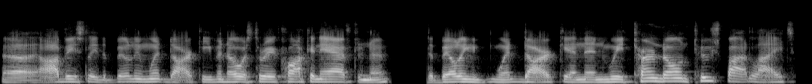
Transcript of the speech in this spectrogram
Uh, obviously, the building went dark, even though it was three o'clock in the afternoon. The building went dark, and then we turned on two spotlights,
